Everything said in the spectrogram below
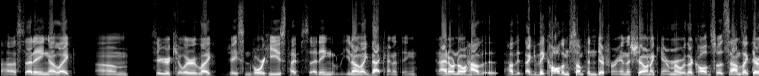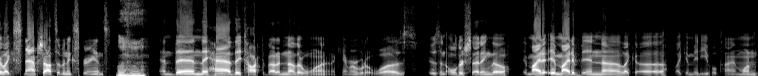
uh, setting, a like um, serial killer, like Jason Voorhees type setting, you know, like that kind of thing. And I don't know how how the, like they call them something different in the show, and I can't remember what they're called. So it sounds like they're like snapshots of an experience. Mhm. And then they had they talked about another one. I can't remember what it was. It was an older setting though. It might it might have been uh, like a like a medieval time one.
